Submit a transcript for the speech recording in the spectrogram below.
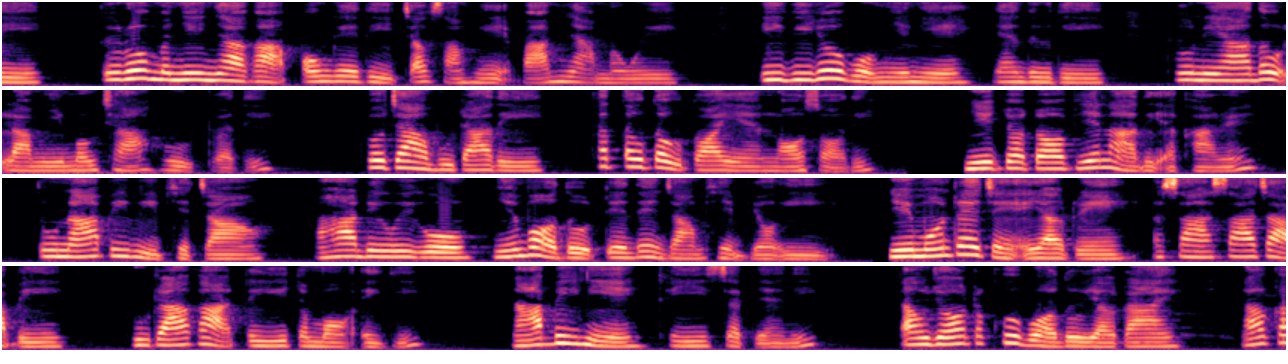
သည် သူတို့မငိညကပုံခဲ့သည့်ကြောက်ဆောင်နှင့်ဘာမျှမဝေးဤဒီတို့ကိုမြင်ရင်ရန်သူသည်ထိုနေရာသို့လာမည်မဟုတ်ချဟုတွက်သည်ထို့ကြောင့်ဘူတာသည်ခတ်တုတ်တုတ်သွားရန်လောဆော်သည်မြေတော်တော်ပြင်းလာသည့်အခါတွင်သူနာပြီးပြီဖြစ်ကြောင်းမဟာဒေဝီကိုမြင်းပေါ်သို့တင်တင်ကြောင်းဖြင့်ပြော၏မြေမွန်းတဲ့ချိန်အရောက်တွင်အစာစားကြပြီးဘူတာကတရီတမောအိတ်သည်နားပြီးလျင်ခရီးဆက်ပြန်သည်တောင်ကျောတစ်ခုပေါ်သို့ရောက်တိုင်းနောက်က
